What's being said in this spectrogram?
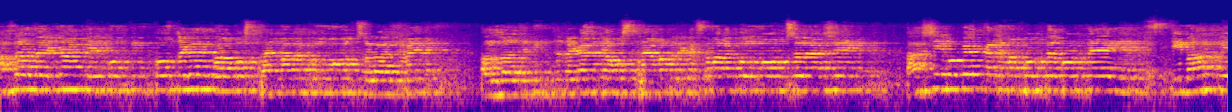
আমরা জানি না কে কোন দিন কোন জায়গায় কোন অবস্থায় মালাকুল মউত চলে আসবে আল্লাহ যেদিন যে জায়গায় যে অবস্থায় আমাদের কাছে চলে আসে। হাসি মুখে কালেমা ইমানকে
